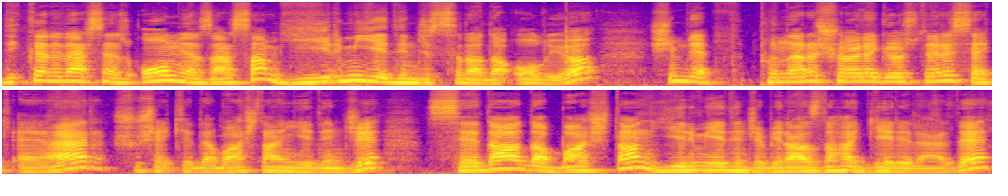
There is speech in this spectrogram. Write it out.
Dikkat ederseniz 10 yazarsam 27. sırada oluyor. Şimdi Pınar'ı şöyle gösterirsek eğer şu şekilde baştan 7. Seda da baştan 27. biraz daha gerilerde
